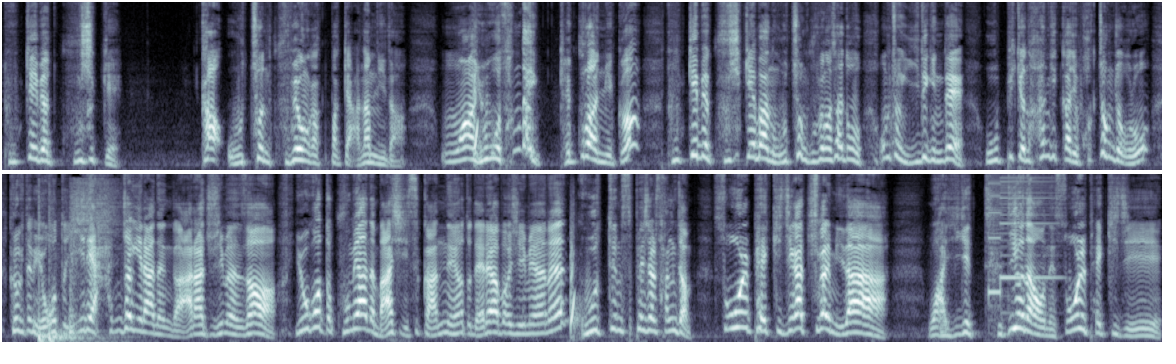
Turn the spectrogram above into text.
도깨비옷 90개가 5,900원 밖에 안 합니다. 와 요거 상당히 개꿀 아닙니까? 도깨비옷 90개만 5,900원 사도 엄청 이득인데 오피키언 한 개까지 확정적으로 그렇기 때문에 요것도 1회 한정이라는 거 알아주시면서 요것도 구매하는 맛이 있을 것 같네요. 또 내려보시면은 고스트 스페셜 상점 소울 패키지가 추가됩니다. 와 이게 드디어 나오네 소울 패키지.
